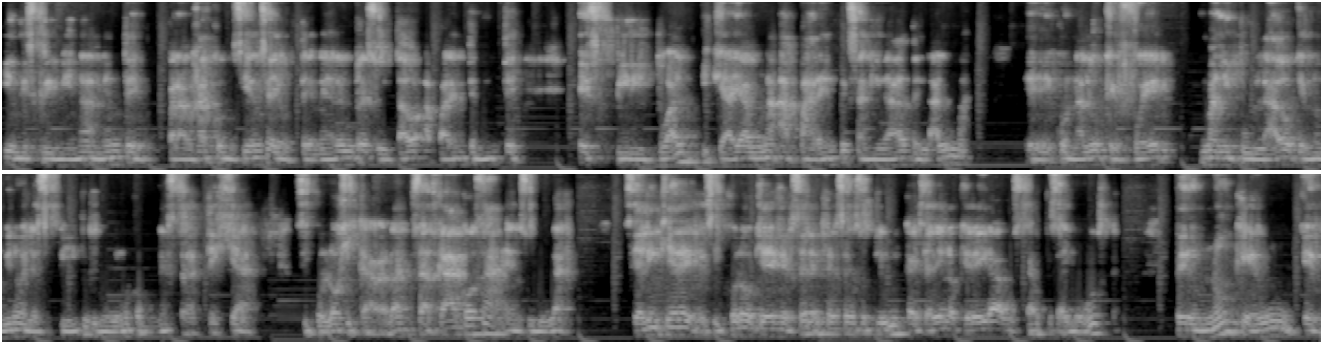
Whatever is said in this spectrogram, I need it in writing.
indiscriminadamente para bajar conciencia y obtener un resultado aparentemente espiritual y que haya una aparente sanidad del alma eh, con algo que fue manipulado, que no vino del espíritu, sino vino como una estrategia psicológica, ¿verdad? O sea, cada cosa en su lugar. Si alguien quiere, el psicólogo quiere ejercer, ejerce en su clínica y si alguien lo quiere ir a buscar, pues ahí lo busca. Pero no que un que,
